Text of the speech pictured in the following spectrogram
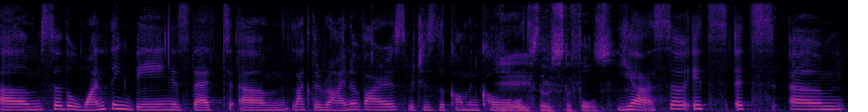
Um, so the one thing being is that, um, like the rhinovirus, which is the common cold. Yes, those sniffles. Yeah, so it's it's um,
